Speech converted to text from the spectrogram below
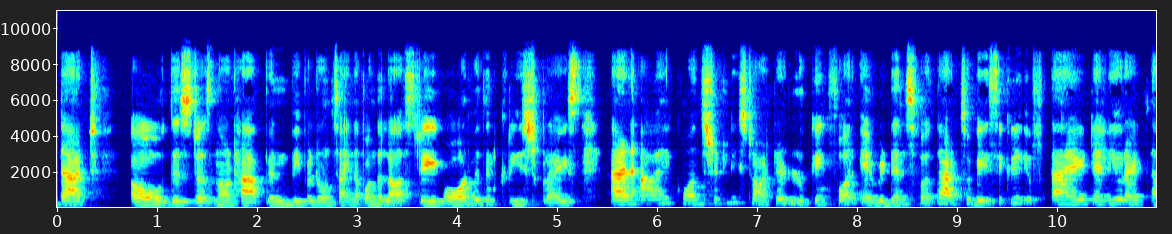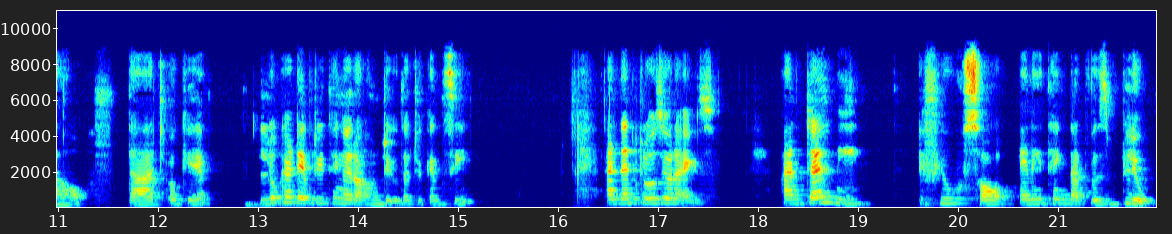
that, oh, this does not happen. People don't sign up on the last day or with increased price. And I constantly started looking for evidence for that. So basically, if I tell you right now that, okay, look at everything around you that you can see and then close your eyes and tell me if you saw anything that was blue.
